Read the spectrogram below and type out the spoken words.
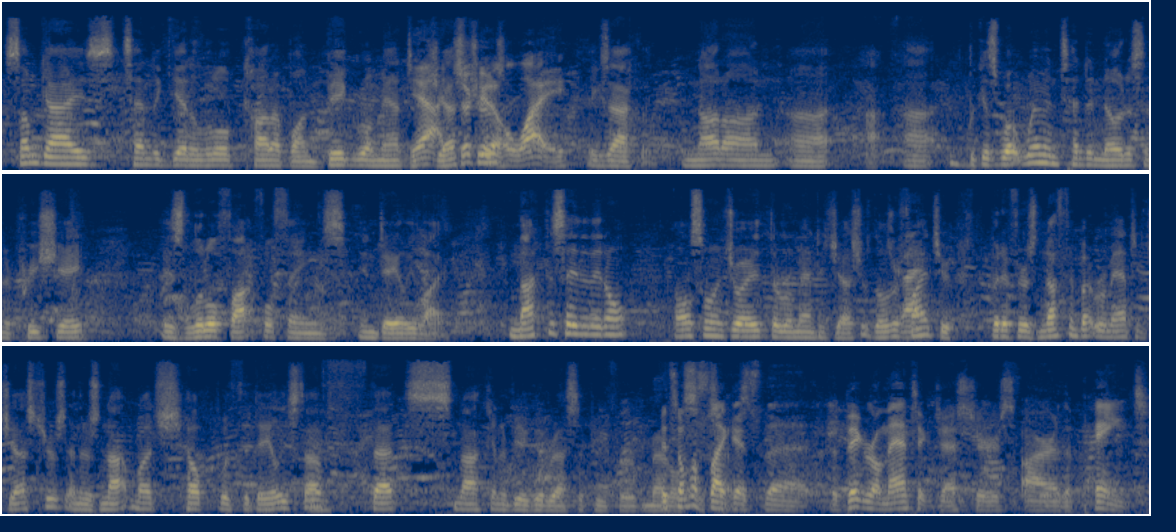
Some guys tend to get a little caught up on big romantic Yeah, gestures. took you to Hawaii. Exactly. Not on, uh, uh, uh, because what women tend to notice and appreciate is little thoughtful things in daily life. Not to say that they don't also enjoy the romantic gestures, those are Right. fine too. But if there's nothing but romantic gestures and there's not much help with the daily stuff, that's not going to be a good recipe for marital It's almost success. like it's the the big romantic gestures are the paint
